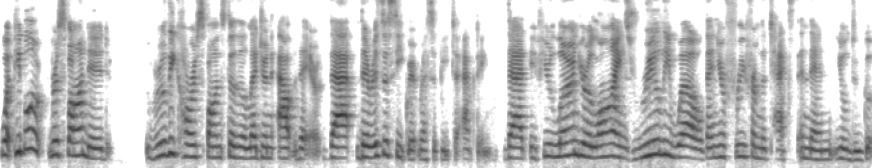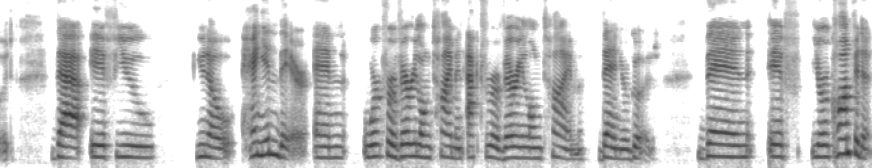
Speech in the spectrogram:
what people responded really corresponds to the legend out there that there is a secret recipe to acting. That if you learn your lines really well, then you're free from the text and then you'll do good. That if you, you know, hang in there and work for a very long time and act for a very long time, then you're good. Then if you're confident,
